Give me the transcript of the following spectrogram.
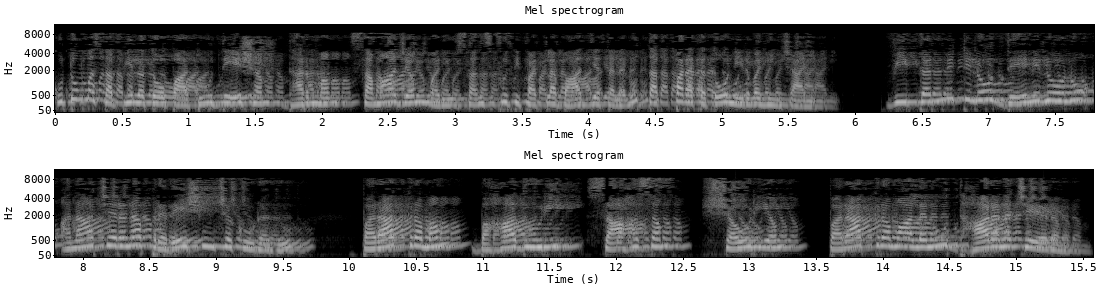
కుటుంబ సభ్యులతో పాటు దేశం ధర్మం సమాజం మరియు సంస్కృతి పట్ల బాధ్యతలను తత్పరతతో నిర్వహించాలి. వీటన్నిటిలో దేనిలోనూ అనాచరణ ప్రవేశించకూడదు. పరాక్రమం బహాదూరి సాహసం శౌర్యం పరాక్రమాలను ధారణ చేయడం.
